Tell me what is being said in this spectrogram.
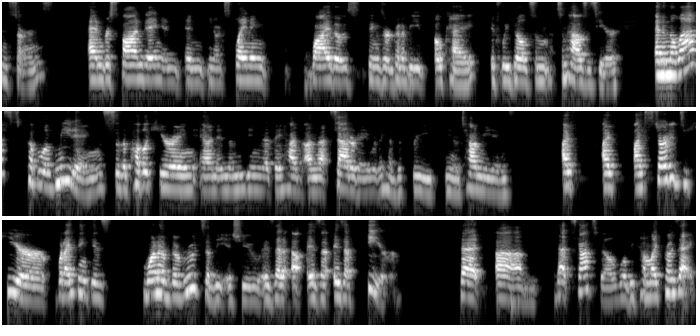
concerns and responding and, and you know explaining why those things are going to be okay if we build some some houses here. And in the last couple of meetings, so the public hearing and in the meeting that they had on that Saturday where they had the three, you know, town meetings, I I I started to hear what I think is one of the roots of the issue is that uh, is a is a fear that um, that Scottsville will become like Crozet.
